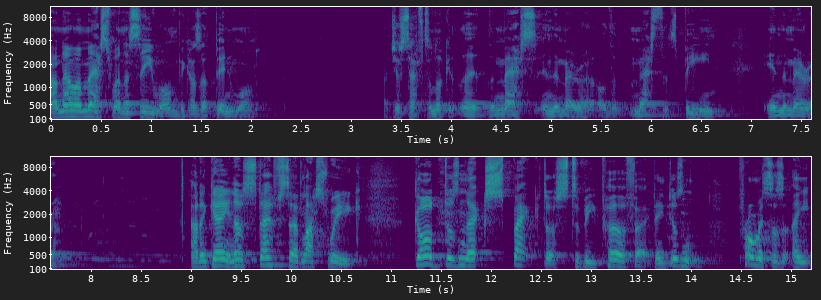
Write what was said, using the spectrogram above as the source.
I know a mess when I see one because I've been one. I just have to look at the, the mess in the mirror or the mess that's been in the mirror. And again, as Steph said last week, God doesn't expect us to be perfect. He doesn't promise us a,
